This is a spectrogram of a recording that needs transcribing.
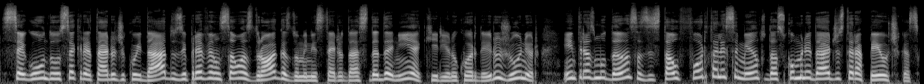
Segundo o secretário de Cuidados e Prevenção às Drogas do Ministério da Cidadania, Quirino Cordeiro Júnior, entre as mudanças está o fortalecimento das comunidades terapêuticas,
